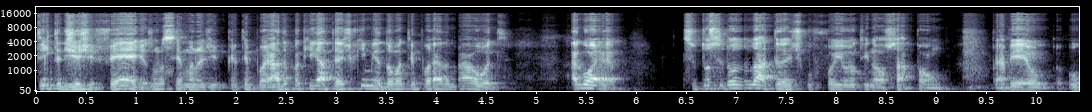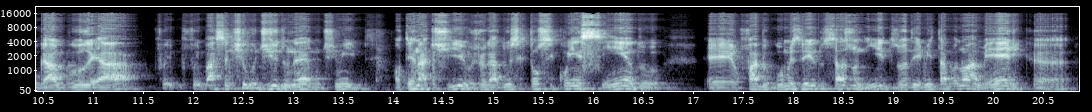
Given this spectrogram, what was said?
30 dias de férias, uma semana de pré-temporada, com aquele Atlético que emendou uma temporada para a outra. Agora, se o torcedor do Atlético foi ontem no Alçapão para ver o, o Galo golear, foi, foi bastante iludido, né? Um time alternativo, jogadores que estão se conhecendo. É, o Fábio Gomes veio dos Estados Unidos, o Ademir estava no América,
